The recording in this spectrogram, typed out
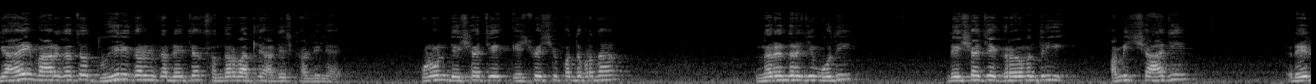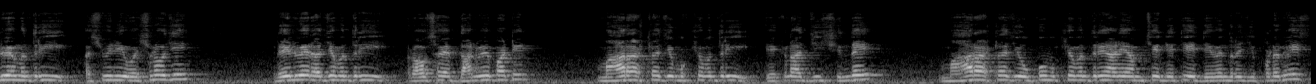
याही मार्गाचं दुहेरीकरण करण्याच्या संदर्भातले आदेश काढलेले आहेत. म्हणून देशाचे यशस्वी पंतप्रधान नरेंद्रजी मोदी देशाचे गृहमंत्री अमित शहाजी रेल्वे मंत्री अश्विनी वैष्णवजी रेल्वे राज्यमंत्री रावसाहेब दानवे पाटील महाराष्ट्राचे मुख्यमंत्री एकनाथजी शिंदे महाराष्ट्राचे उपमुख्यमंत्री आणि आमचे नेते देवेंद्रजी फडणवीस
